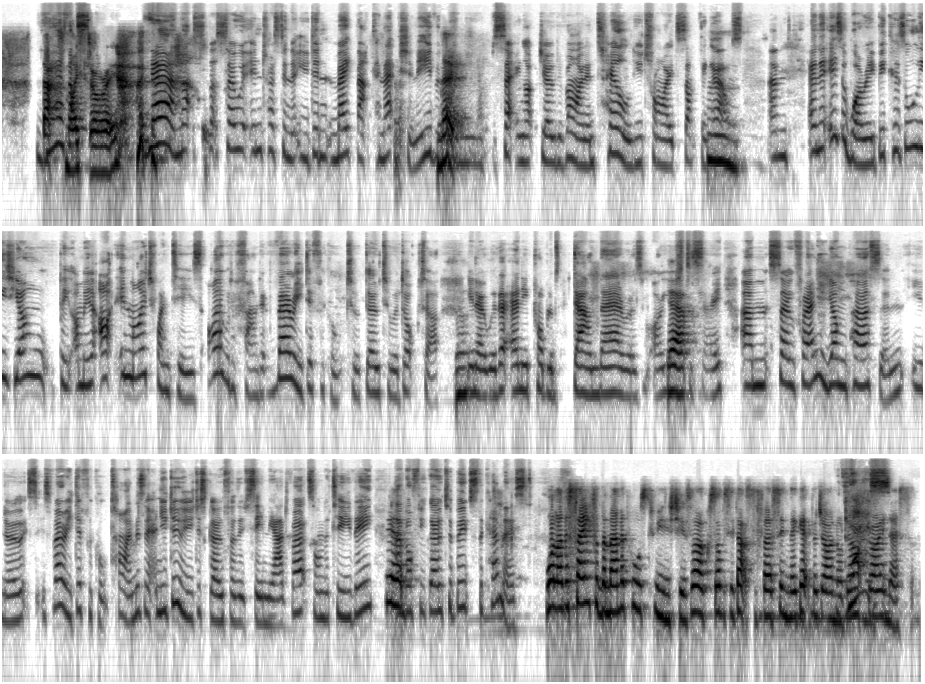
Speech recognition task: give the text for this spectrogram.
that's, yeah, my story. yeah, and that's that's so interesting that you didn't make that connection even no. when you were setting up Jo Divine until you tried something mm. else and and it is a worry because all these young people i mean in my 20s i would have found it very difficult to go to a doctor mm. you know with any problems down there as i used yeah. to say um so for any young person you know it's it's very difficult time isn't it and you do you just go for the seeing the adverts on the tv yeah. and off you go to boots the chemist well and the same for the menopause community as well because obviously that's the first thing they get vaginal yes. dryness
